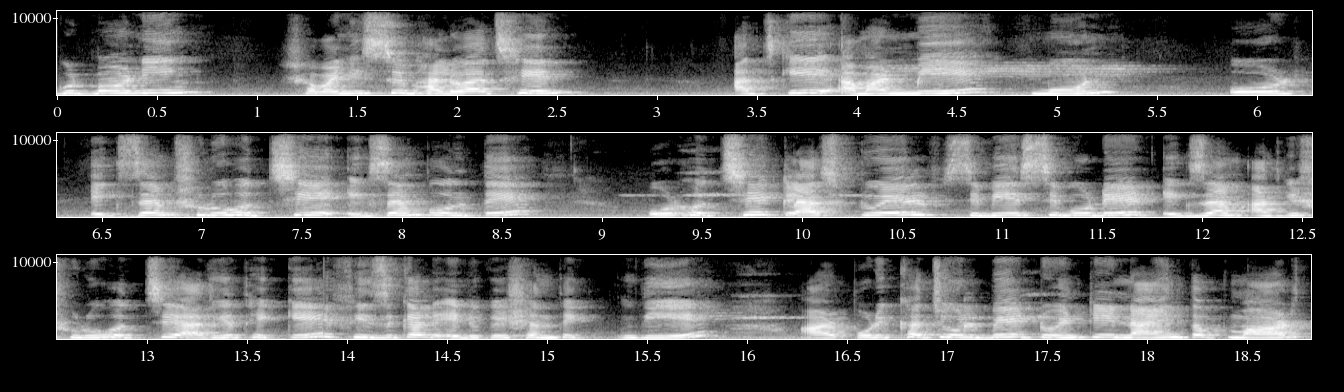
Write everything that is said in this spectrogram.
গুড মর্নিং সবাই নিশ্চয়ই ভালো আছেন। আজকে আমার মেয়ে মন, ওর এক্সাম শুরু হচ্ছে। এক্সাম বলতে ওর হচ্ছে ক্লাস টুয়েলভ সিবিএসসি বোর্ডের এক্সাম আজকে শুরু হচ্ছে। আজকে থেকে ফিজিক্যাল এডুকেশন দিয়ে আর পরীক্ষা চলবে twenty ninth of March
